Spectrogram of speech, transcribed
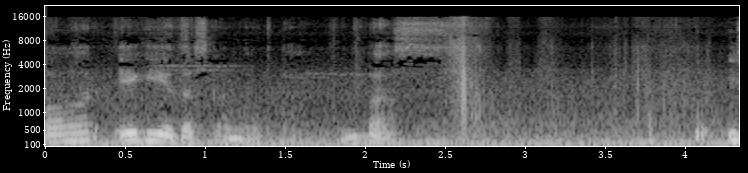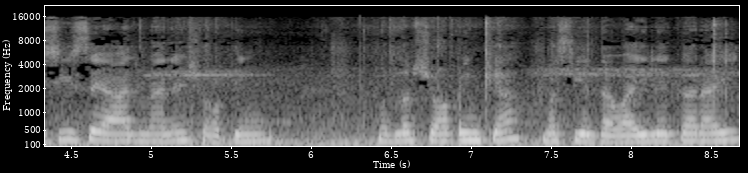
और एक ये दस का नोट था, बस। तो इसी से आज मैंने शॉपिंग मतलब शॉपिंग क्या, बस ये दवाई लेकर आई,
